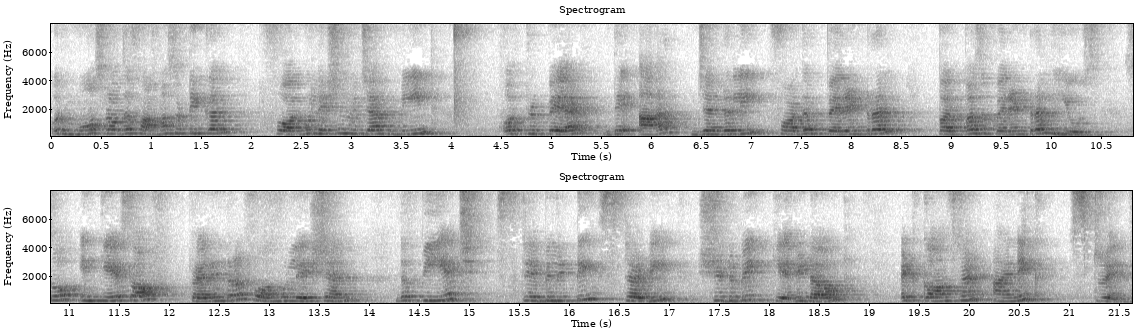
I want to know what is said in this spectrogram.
or most of the pharmaceutical formulation which are made or prepared they are generally for the parenteral purpose parenteral use. So in case of parenteral formulation the pH stability study should be carried out at constant ionic strength.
